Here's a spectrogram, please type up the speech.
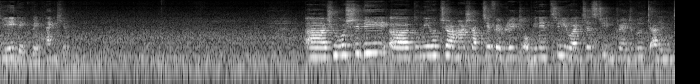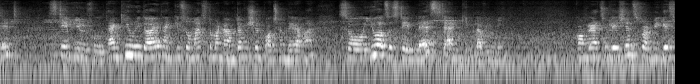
গিয়েই দেখবে। থ্যাংক ইউ শুভশ্রীদি তুমি হচ্ছে আমার সবচেয়ে ফেভারিট অভিনেত্রী। You are just incredible talented stay beautiful thank you Hriday thank you so much তোমার নামটা ভীষণ পছন্দের আমার। So you also stay blessed and keep loving me congratulations for biggest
